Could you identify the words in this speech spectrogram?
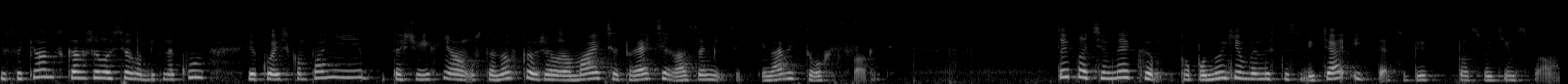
Юсокьон скаржилася робітнику якоїсь компанії, та що їхня установка вже ламається третій раз за місяць і навіть трохи сварить. Той працівник пропонує винести сміття і йде собі по своїм справам.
